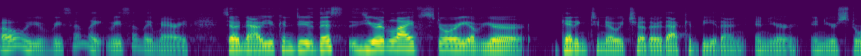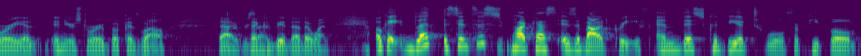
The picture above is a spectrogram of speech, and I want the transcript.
Oh, you recently recently married. So now you can do this your life story of your getting to know each other. That could be then in your in your story uh, in your storybook as well. That 100%. that could be another one. Okay, let since this podcast is about grief and this could be a tool for people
